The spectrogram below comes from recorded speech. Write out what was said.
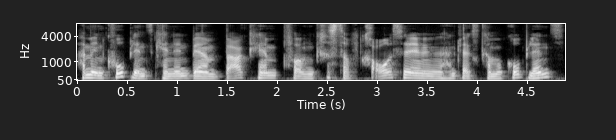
haben wir in Koblenz kennen, beim Barcamp von Christoph Krause, Handwerkskammer Koblenz.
